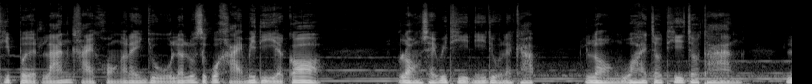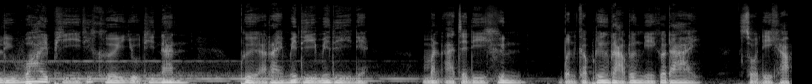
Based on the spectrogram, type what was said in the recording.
ที่เปิดร้านขายของอะไรอยู่ แล้วรู้สึกว่าขายไม่ดีแล้วก็ ลองใช้วิธีนี้ดูนะครับ ลองไหว้เจ้าที่เจ้าทาง หรือไหว้ผีที่เคยอยู่ที่นั่นเผื่ออะไรไม่ดีไม่ดีเนี่ย มันอาจจะดีขึ้นเหมือนกับเรื่องราวเรื่องนี้ก็ได้ สวัสดีครับ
